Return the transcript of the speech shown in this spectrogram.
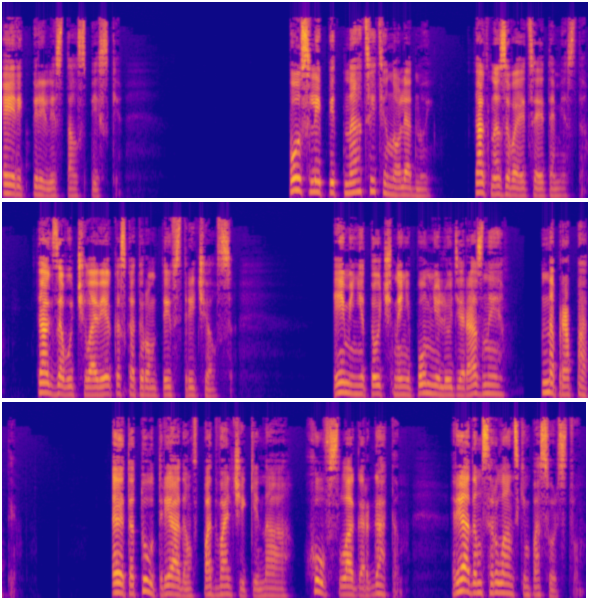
Эрик перелистал списки. «После 15.01. Как называется это место? Как зовут человека, с которым ты встречался? Имени точно не помню, люди разные. На пропаты. Это тут, рядом, в подвальчике на Хофслагаргаттен, рядом с ирландским посольством.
